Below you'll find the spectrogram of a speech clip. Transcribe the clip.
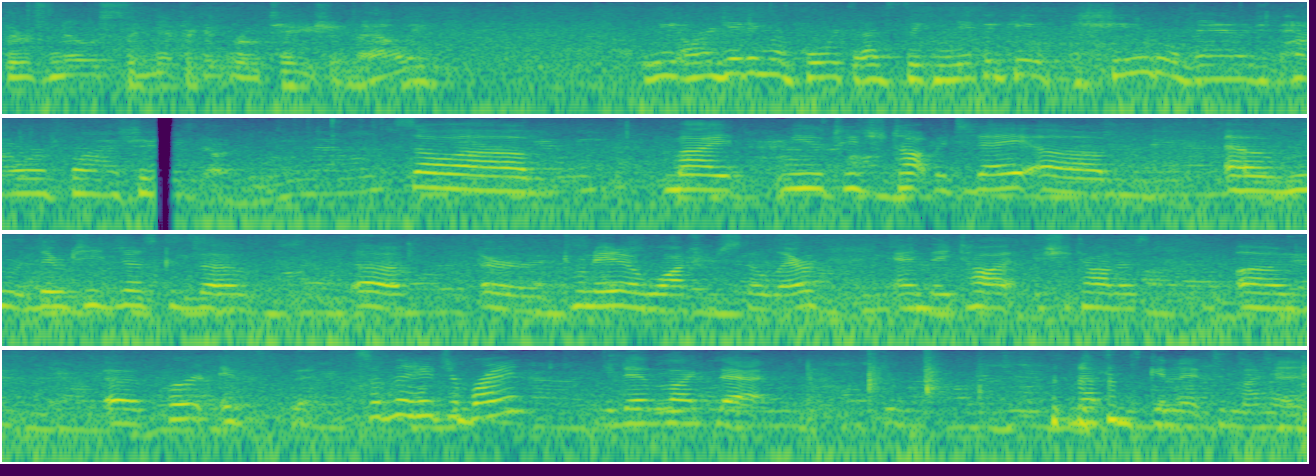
there's no significant rotation. Allie? We are getting reports of significant shingle damage, power flashes. So, um, my music teacher taught me today. Um, uh, we were, they were teaching us because the uh, or tornado watch was still there, and they taught. She taught us. Um, uh, for if something hits your brain, you didn't like that. Nothing's getting into my head.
